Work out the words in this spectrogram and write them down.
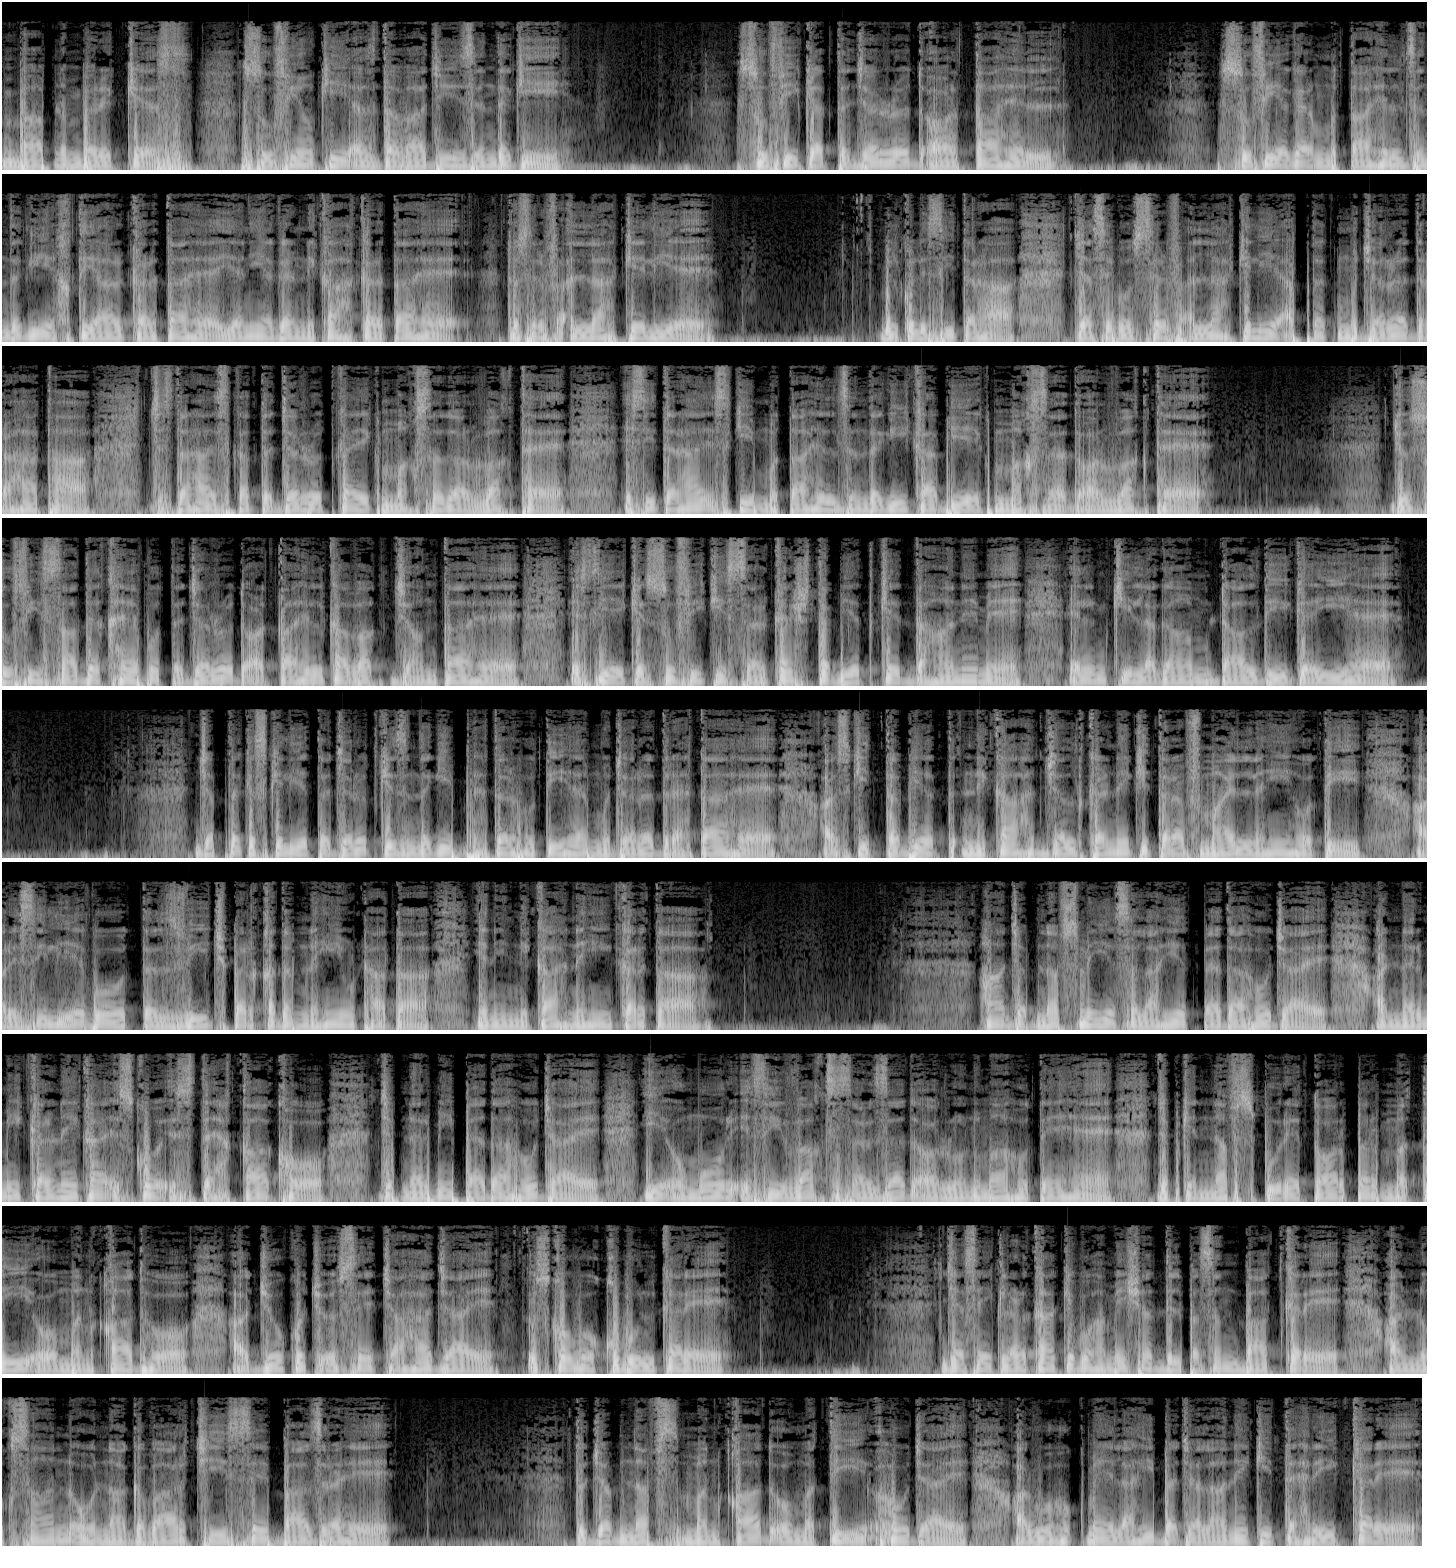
باب نمبر اکیس۔ صوفیوں کی ازدواجی زندگی۔ صوفی کا تجرد اور تاہل۔ صوفی اگر متاہل زندگی اختیار کرتا ہے یعنی اگر نکاح کرتا ہے، تو صرف اللہ کے لیے۔ بالکل اسی طرح جیسے وہ صرف اللہ کے لیے اب تک مجرد رہا تھا، جس طرح اس کا تجرد کا ایک مقصد اور وقت ہے، اسی طرح اس کی متاحل زندگی کا بھی ایک مقصد اور وقت ہے۔ جو صوفی صادق ہے، وہ تجرد اور تاہل کا وقت جانتا ہے، اس لیے کہ صوفی کی سرکش طبیعت کے دہانے میں علم کی لگام ڈال دی گئی ہے۔ جب تک اس کے لیے تجرد کی زندگی بہتر ہوتی ہے، مجرد رہتا ہے اور اس کی طبیعت نکاح جلد کرنے کی طرف مائل نہیں ہوتی اور اسی لیے وہ تجویز پر قدم نہیں اٹھاتا یعنی نکاح نہیں کرتا۔ ہاں جب نفس میں یہ صلاحیت پیدا ہو جائے اور نرمی کرنے کا اس کو استحقاق ہو، جب نرمی پیدا ہو جائے، یہ امور اسی وقت سرزد اور رونما ہوتے ہیں جبکہ نفس پورے طور پر متی و منقاد ہو اور جو کچھ اس سے چاہا جائے، اس کو وہ قبول کرے۔ جیسے ایک لڑکا کہ وہ ہمیشہ دل پسند بات کرے اور نقصان و ناگوار چیز سے باز رہے۔ تو جب نفس منقاد و متی ہو جائے اور وہ حکم الہی بچلانے کی تحریک کرے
